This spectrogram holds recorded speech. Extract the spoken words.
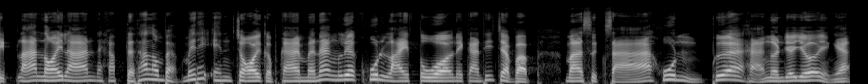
10 ล้านร้อยล้านนะครับ แต่ถ้าเราแบบไม่ได้ enjoy กับการมานั่งเลือกหุ้นรายตัวในการที่จะแบบมาศึกษาหุ้นเพื่อหาเงินเยอะๆ อย่างเงี้ย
